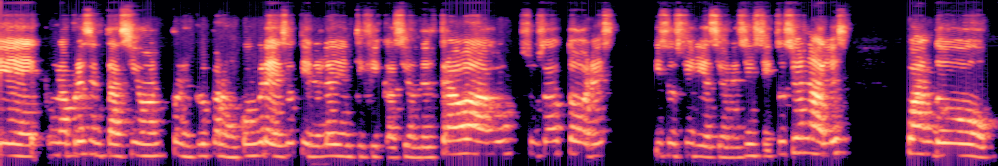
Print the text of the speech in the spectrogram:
eh, una presentación, por ejemplo, para un congreso, tiene la identificación del trabajo, sus autores y sus filiaciones institucionales. Cuando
